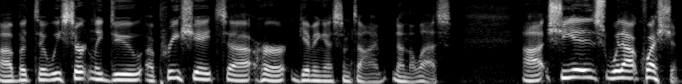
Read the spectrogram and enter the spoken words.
Uh, but uh, we certainly do appreciate uh, her giving us some time nonetheless. Uh, she is, without question,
